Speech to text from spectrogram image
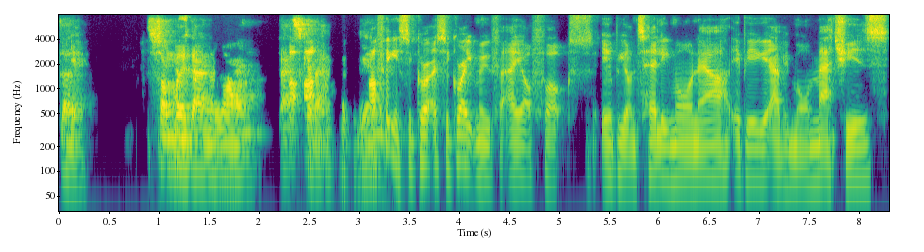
that yeah. somewhere down the line that's going to happen again. I think it's a great it's a great move for AR Fox. He'll be on telly more now. He'll be having more matches.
